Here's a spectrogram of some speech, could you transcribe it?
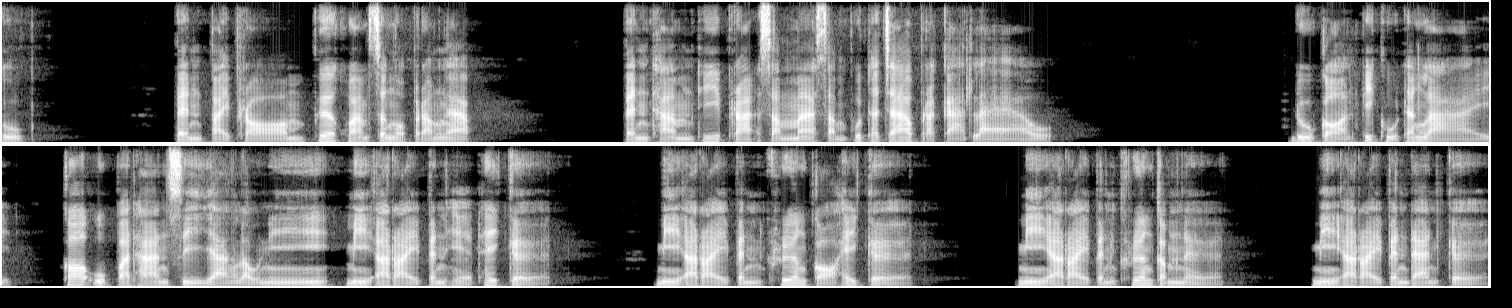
ทุกข์ เป็นไปพร้อมเพื่อความสงบระงับ เป็นธรรมที่พระสัมมาสัมพุทธเจ้าประกาศแล้ว ดูก่อนพิกุทั้งหลาย ก็อุปทานสี่อย่างเหล่านี้มีอะไรเป็นเหตุให้เกิด มีอะไรเป็นเครื่องก่อให้เกิด มีอะไรเป็นเครื่องกำเนิด มีอะไรเป็นแดนเกิด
